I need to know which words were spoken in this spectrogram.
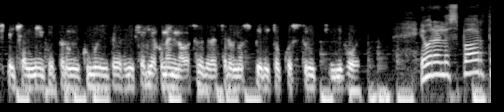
specialmente per un comune di periferia come il nostro, deve essere uno spirito costruttivo. E ora lo sport,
